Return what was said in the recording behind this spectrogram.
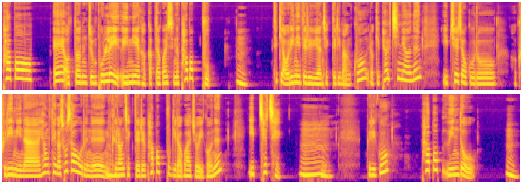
팝업의 어떤 좀 본래 의미에 가깝다고 할 수 있는 팝업북. 음. 특히 어린이들을 위한 책들이 많고 이렇게 펼치면은 입체적으로 어, 그림이나 형태가 솟아오르는 음. 그런 책들을 팝업북이라고 하죠. 이거는 입체책. 음. 음. 그리고 팝업 윈도우. 음.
